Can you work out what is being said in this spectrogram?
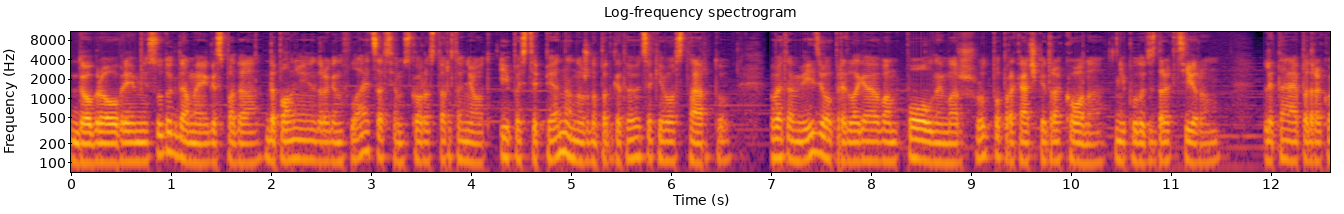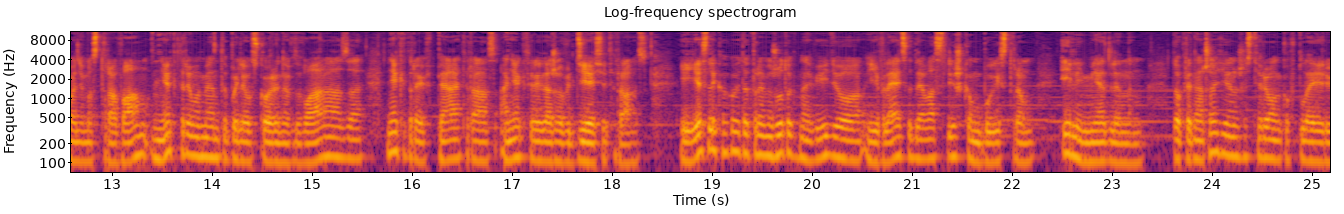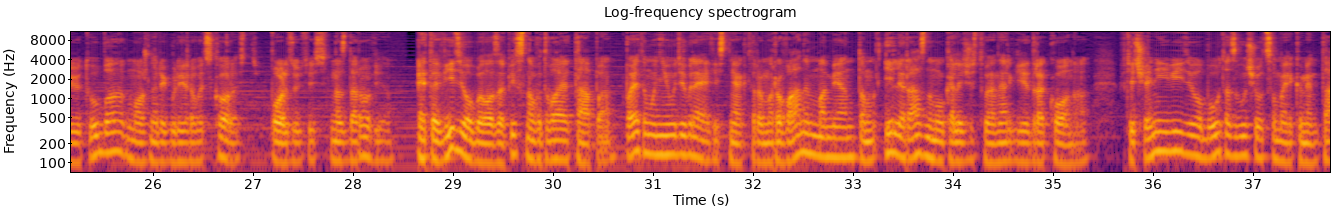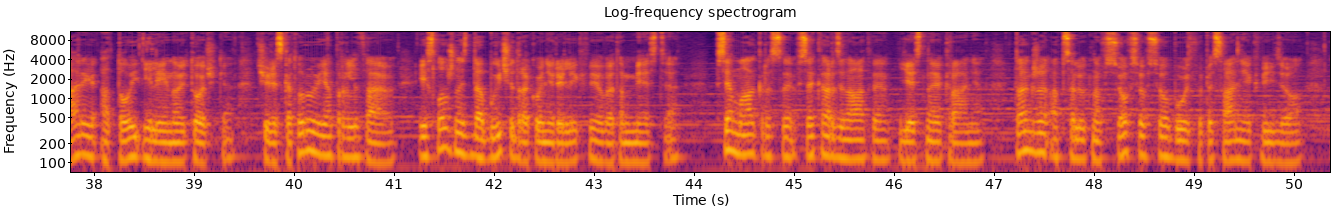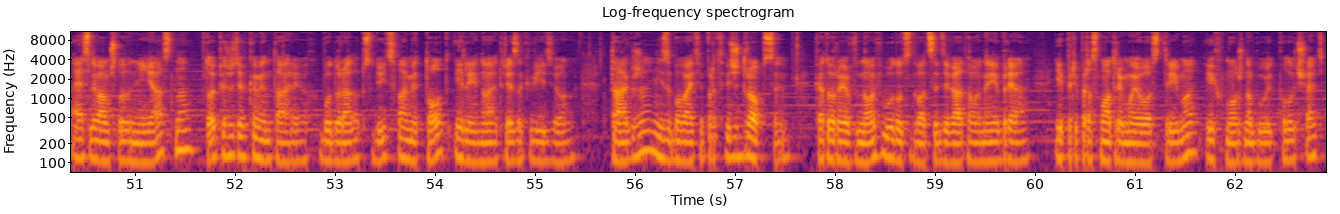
Доброго времени суток, дамы и господа. Дополнение Dragonflight совсем скоро стартанет, и постепенно нужно подготовиться к его старту. В этом видео предлагаю вам полный маршрут по прокачке дракона, не путать с драктиром. Летая по драконьим островам, некоторые моменты были ускорены в два раза, некоторые в пять раз, а некоторые даже в 10 раз. И если какой-то промежуток на видео является для вас слишком быстрым или медленным, то при нажатии на шестеренку в плеере YouTube можно регулировать скорость. Пользуйтесь на здоровье. Это видео было записано в два этапа, поэтому не удивляйтесь некоторым рваным моментам или разному количеству энергии дракона. В течение видео будут озвучиваться мои комментарии о той или иной точке, через которую я пролетаю, и сложность добычи драконьей реликвии в этом месте. Все макросы, все координаты есть на экране. Также абсолютно все-все-все будет в описании к видео. А если вам что-то не ясно, то пишите в комментариях, буду рад обсудить с вами тот или иной отрезок видео. Также не забывайте про Twitch дропсы, которые вновь будут с 29 ноября, и при просмотре моего стрима их можно будет получать.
